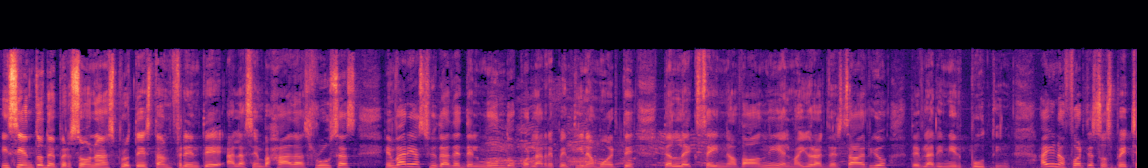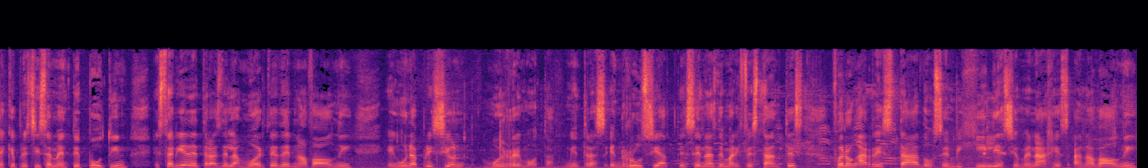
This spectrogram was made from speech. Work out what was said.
y cientos de personas protestan frente a las embajadas rusas en varias ciudades del mundo por la repentina muerte de Alexei Navalny, el mayor adversario de Vladimir Putin. Hay una fuerte sospecha que precisamente Putin estaría detrás de la muerte de Navalny en una prisión muy remota, mientras en Rusia decenas de manifestantes fueron arrestados en vigilias y homenajes a Navalny,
